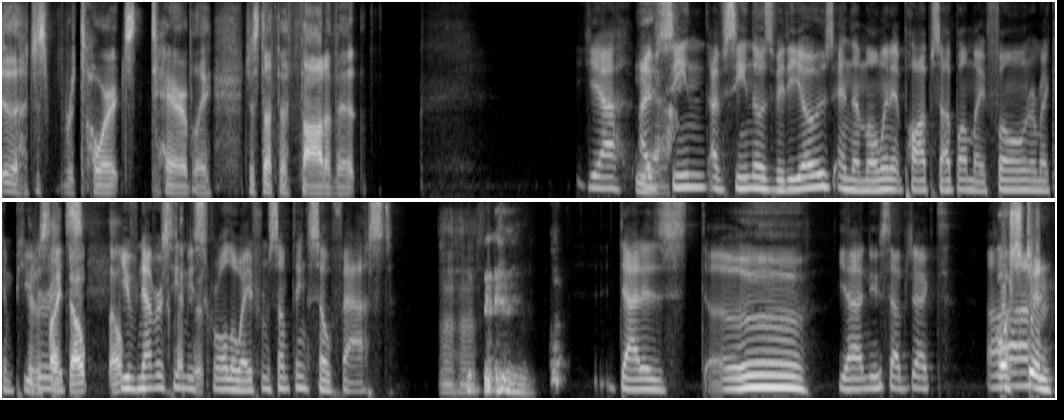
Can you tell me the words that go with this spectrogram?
ugh, just retorts terribly, just at the thought of it. Yeah, Yeah. I've seen I've seen those videos, and the moment it pops up on my phone or my computer, just like, nope, nope. you've never seen me it. scroll away from something so fast. hmm That is, uh, yeah, new subject. Uh, Question:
